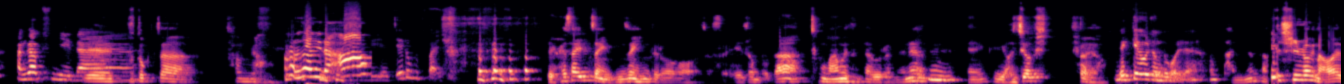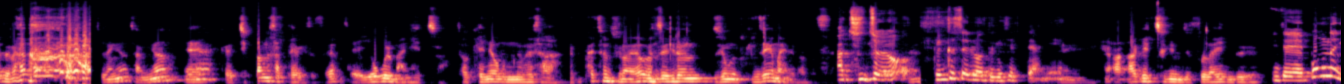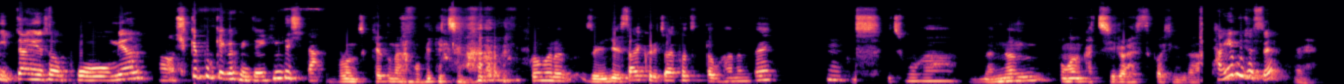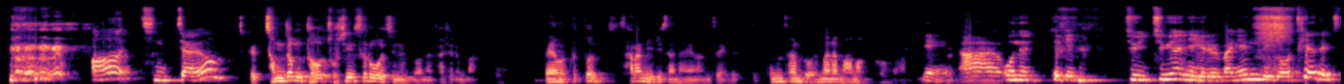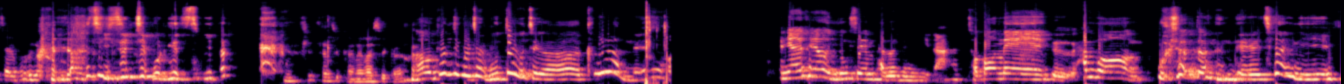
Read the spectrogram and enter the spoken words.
반갑습니다. 예, 구독자 1000명. 감사합니다. 아, 예, 째려보지 마시고. 회사 입장이 굉장히 힘들어졌어요. 예전보다. 참 마음에 든다 그러면은 음, 예, 그 여지없이 튀어요. 몇 개월 정도 걸려요? 한 반년 다. 실명 나와야 되나? 작년, 작년, 예, 네. 그 직방 사태가 있었어요. 이제 욕을 많이 했죠. 저 개념 없는 회사 8천 주나요? 이제 이런 질문 굉장히 많이 받았어요. 아, 진짜요? 뱅크샐러드 계실 때 아니에요? 예, 아, 악의 측인지 블라인드. 이제 뽑는 입장에서 보면 어, 쉽게 뽑기가 굉장히 힘드시다. 물론 걔도 나를 못 믿겠지만. 그러면은 이제 이게 사이클이 짧아졌다고 하는데 음. 이 친구가 몇 년 동안 같이 일을 했을 것인가. 당해보셨어요? 네. 아, 진짜요? 그 점점 더 조심스러워지는 거는 사실은 맞고. 왜냐면 그것도 사람 일이잖아요. 이제 그 보는 사람도 얼마나 마음 아파. 네. 아, 오늘 되게 주, 중요한 얘기를 많이 했는데 이거 어떻게 해야 될지 잘 모르겠습니다. 할수 있을지 모르겠습니다. 편집 가능하실까요? 아, 편집을 잘 못해요, 제가. 큰일 났네. 안녕하세요, 은종쌤 받아줍니다. 저번에 그, 한번 오셨었는데, 최장님.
